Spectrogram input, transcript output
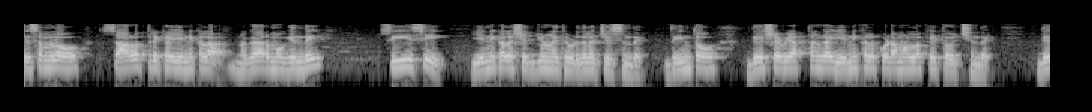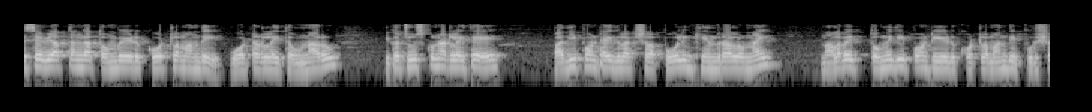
దేశంలో సార్వత్రిక ఎన్నికల నగారు మోగింది. సిఈసి ఎన్నికల షెడ్యూల్ని అయితే విడుదల చేసింది. దీంతో దేశవ్యాప్తంగా ఎన్నికలు కూడా అమల్లోకి అయితే వచ్చింది. దేశవ్యాప్తంగా తొంభై ఏడు కోట్ల మంది ఓటర్లు అయితే ఉన్నారు. ఇక చూసుకున్నట్లయితే పది పాయింట్ ఐదు లక్షల పోలింగ్ కేంద్రాలు ఉన్నాయి. నలభై తొమ్మిది పాయింట్ ఏడు కోట్ల మంది పురుష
